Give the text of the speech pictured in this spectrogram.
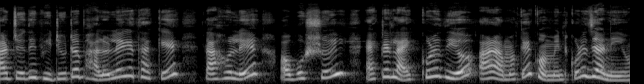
আর যদি ভিডিওটা ভালো লেগে থাকে, তাহলে অবশ্যই একটা লাইক করে দিও আর আমাকে কমেন্ট করে জানিও।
